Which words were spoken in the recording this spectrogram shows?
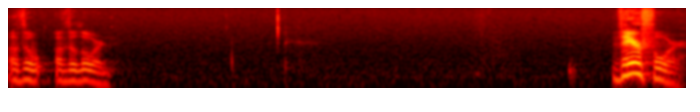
of the, of the Lord. Therefore,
